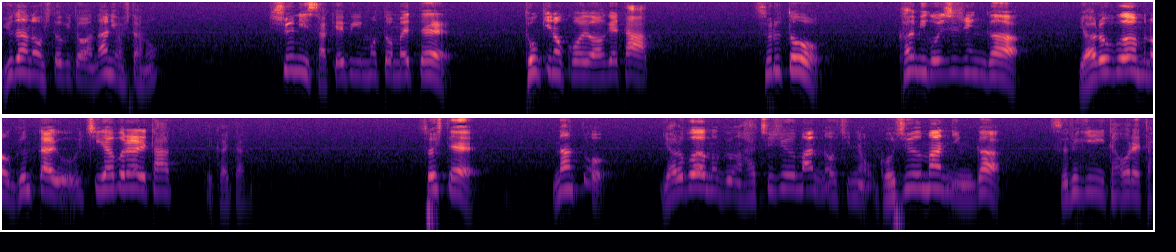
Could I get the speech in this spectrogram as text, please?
ユダの人々は何をしたの？主に叫び求めて時の声を上げた。すると神ご自身がヤロブアムの軍隊を打ち破られた。って書いてある。んですそしてなんとヤロブアム軍80万のうちの50万人が剣に倒れた。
